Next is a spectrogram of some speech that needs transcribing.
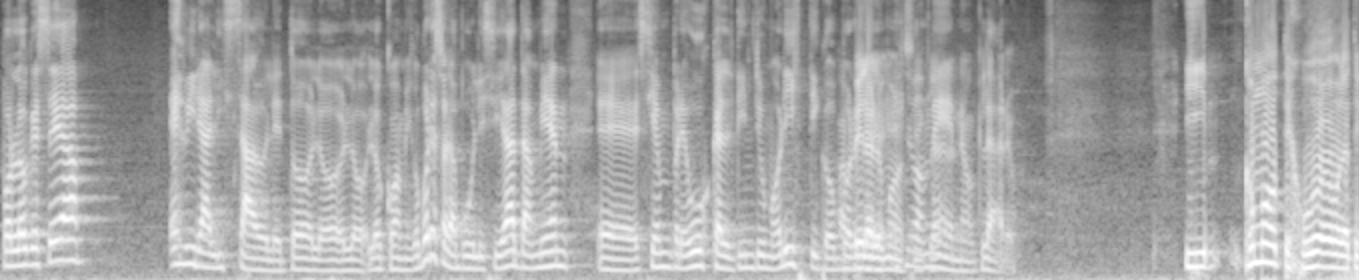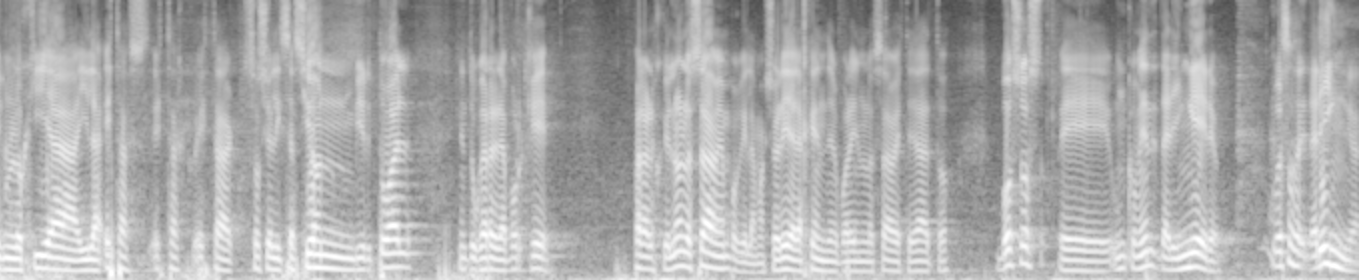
Por lo que sea, es viralizable todo lo, lo- lo cómico. Por eso la publicidad también eh, siempre busca el tinte humorístico. Porque Apela al humor, es sí, lo claro. ameno, claro. ¿Y cómo te jugó la tecnología y la, estas, estas, esta socialización virtual en tu carrera? Porque, para los que no lo saben, porque la mayoría de la gente por ahí no lo sabe este dato, vos sos eh, un comediante taringuero. Vos sos de Taringa.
